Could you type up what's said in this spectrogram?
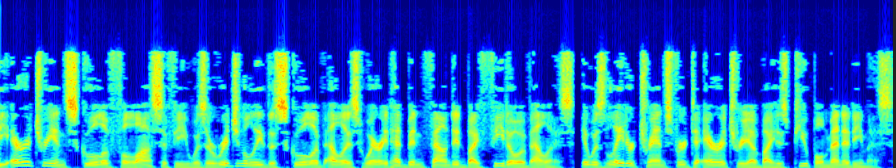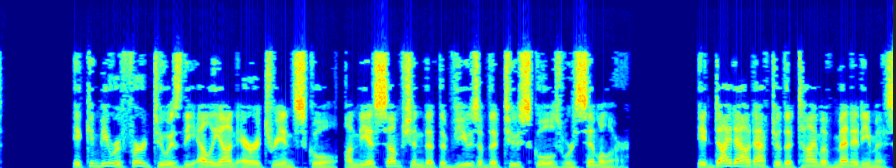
The Eretrian school of philosophy was originally the school of Elis where it had been founded by Phaedo of Elis, it was later transferred to Eretria by his pupil Menedemus. It can be referred to as the Elean Eretrian school, on the assumption that the views of the two schools were similar. It died out after the time of Menedemus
